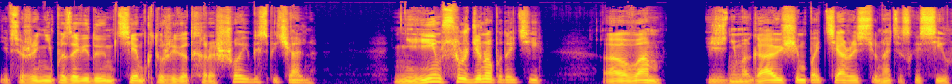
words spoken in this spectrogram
И все же не позавидуем тем, кто живет хорошо и беспечально. Не им суждено подойти, а вам, изнемогающим под тяжестью натиска сил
